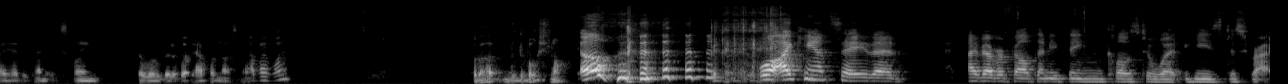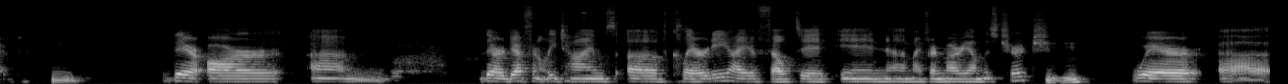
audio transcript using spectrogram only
I had to kind of explain a little bit of what happened last night About what? about the devotional. Oh, well, I can't say that I've ever felt anything close to what he's described. Hmm. There are um, there are definitely times of clarity. I have felt it in uh, my friend Mariama's church. Mhm. where uh,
